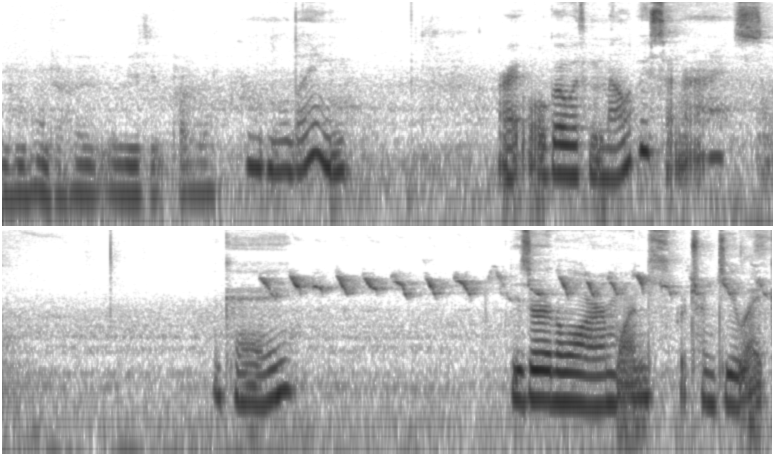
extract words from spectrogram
Mm-hmm. Definitely the music probably. Well, dang. Alright, we'll go with Malibu Sunrise. Okay. These are the alarm ones. Which one do you like?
